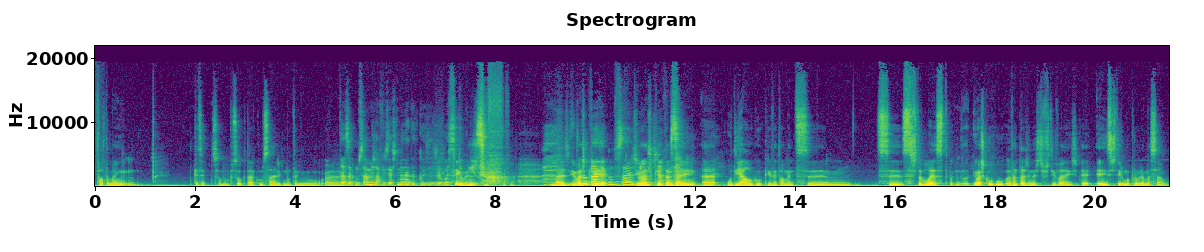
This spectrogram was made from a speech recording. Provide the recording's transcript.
falta também Quer dizer, sou uma pessoa que está a começar e que não tenho. Uh... Estás a começar, mas já fizeste uma data de coisas. Eu gosto Sim, de mas... conheço. mas eu tu acho não que. Estás é, a começar, João, eu acho que é também uh, o diálogo que eventualmente se, se, se estabelece. Depois. Eu acho que o, a vantagem nestes festivais é, é, existir uma programação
